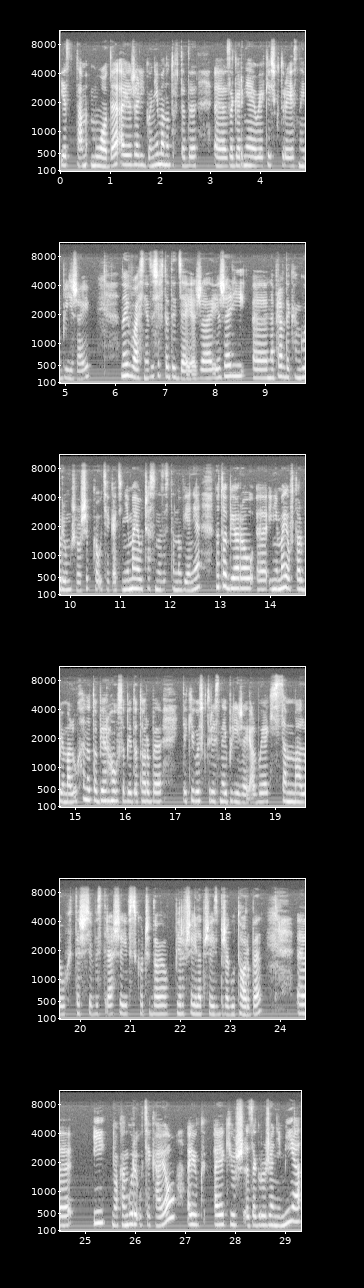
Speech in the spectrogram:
jest tam młode, a jeżeli go nie ma, no to wtedy y, zagarniają jakieś, które jest najbliżej. No i właśnie, co się wtedy dzieje, że jeżeli e, naprawdę kangury muszą szybko uciekać i nie mają czasu na zastanowienie, no to biorą e, i nie mają w torbie malucha, no to biorą sobie do torby jakiegoś, który jest najbliżej, albo jakiś sam maluch też się wystraszy i wskoczy do pierwszej, lepszej z brzegu torby. E, i no, kangury uciekają, a jak, a jak już zagrożenie mija,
